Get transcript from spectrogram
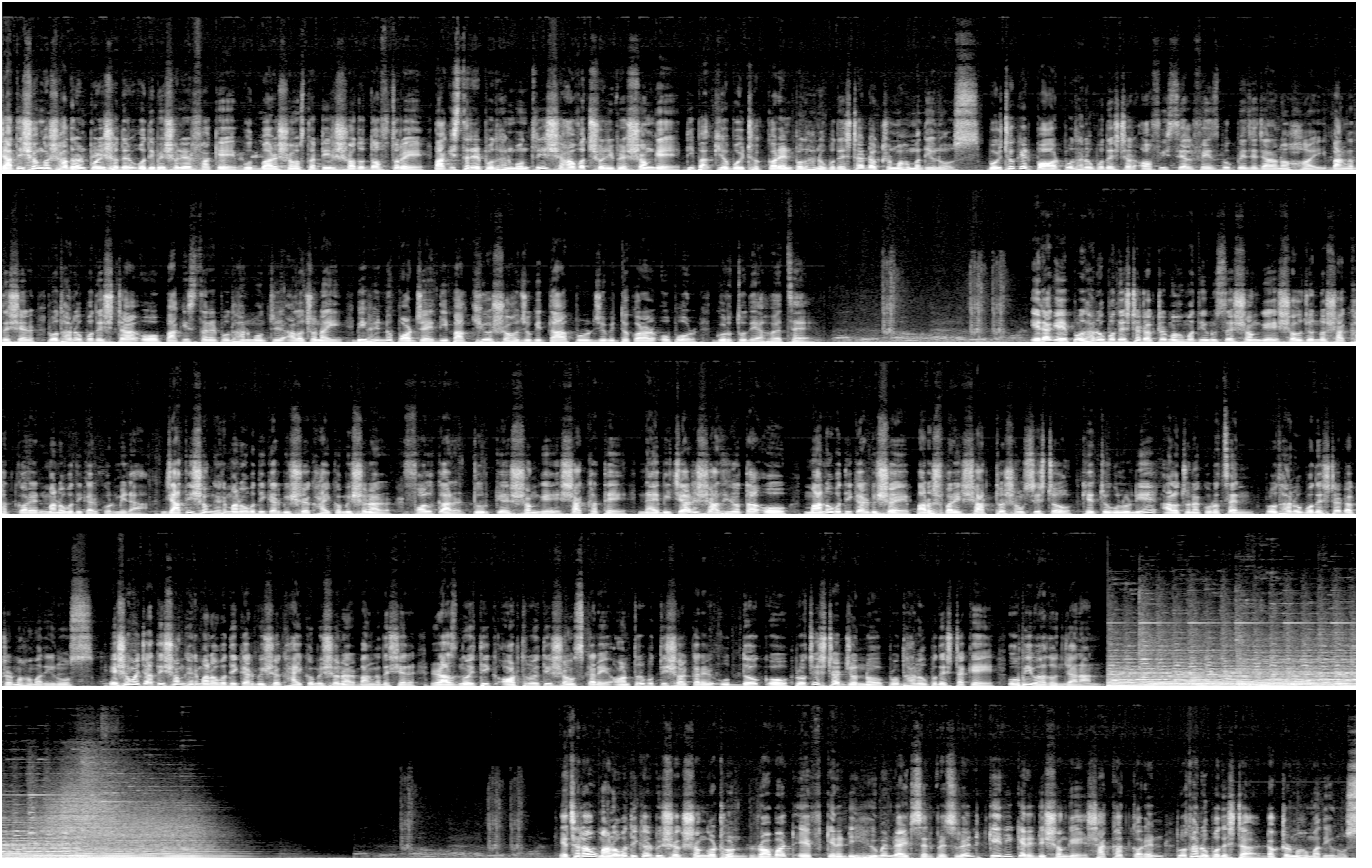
জাতিসংঘ সাধারণ পরিষদের অধিবেশনের ফাঁকে বুধবার সংস্থাটির সদর দফতরে পাকিস্তানের প্রধানমন্ত্রী শাহবাজ শরীফের সঙ্গে দ্বিপাক্ষীয় বৈঠক করেন প্রধান উপদেষ্টা ড. মোহাম্মদ ইউনুস। বৈঠকের পর প্রধান উপদেষ্টার অফিসিয়াল ফেসবুক পেজে জানানো হয়, বাংলাদেশের প্রধান উপদেষ্টা ও পাকিস্তানের প্রধানমন্ত্রীর আলোচনায় বিভিন্ন পর্যায়ে দ্বিপাক্ষীয় সহযোগিতা পুনর্জীবিত করার ওপর গুরুত্ব দেওয়া হয়েছে। এর আগে প্রধান উপদেষ্টা ডক্টর মোহাম্মদ ইউনুসের সঙ্গে সৌজন্য সাক্ষাৎ করেন মানবাধিকার কর্মীরা। জাতিসংঘের মানবাধিকার বিষয়ক হাইকমিশনার ফলকার তুর্কের সঙ্গে সাক্ষাতে ন্যায় বিচার, স্বাধীনতা ও মানবাধিকার বিষয়ে পারস্পরিক স্বার্থ সংশ্লিষ্ট ক্ষেত্রগুলো নিয়ে আলোচনা করেছেন প্রধান উপদেষ্টা ডক্টর মোহাম্মদ ইউনুস। এ সময় জাতিসংঘের মানবাধিকার বিষয়ক হাইকমিশনার বাংলাদেশের রাজনৈতিক, অর্থনৈতিক সংস্কারে অন্তর্বর্তী সরকারের উদ্যোগ ও প্রচেষ্টার জন্য প্রধান উপদেষ্টাকে অভিবাদন জানান। এছাড়াও মানবাধিকার বিষয়ক সংগঠন রবার্ট এফ কেনেডি হিউম্যান রাইটসের প্রেসিডেন্ট কেনি কেনেডির সঙ্গে সাক্ষাৎ করেন প্রধান উপদেষ্টা ডক্টর মোহাম্মদ ইউনুস।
